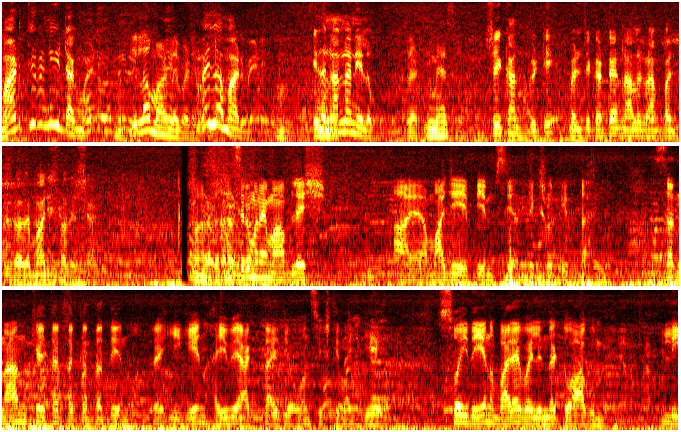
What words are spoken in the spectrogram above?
ಮಾಡ್ತೀರಾ ನೀಟಾಗಿ ಮಾಡಿ ಇಲ್ಲ ಮಾಡಲೇಬೇಡಿ. ಇಲ್ಲ ಮಾಡಬೇಡಿ. ಇದು ನನ್ನ ನಿಲುವು. ನಿಮ್ಮ ಹೆಸರು? ಶ್ರೀಕಾಂತ್ ಬಿಟ್ಟಿ ಬೆಳ್ಚಿಕಟ್ಟೆ ನಾಲ್ಕು ಗ್ರಾಮ ಪಂಚಾಯತ್ ಮಾಜಿ ಸದಸ್ಯ. ಹಸಿರುಮನೆ ಮಹಾಬಲೇಶ್ ಆ, ಮಾಜಿ ಎ ಪಿ ಎಂ ಸಿ ಅಧ್ಯಕ್ಷರು ತೀರ್ಥಹಳ್ಳಿ ಸರ್ ನಾನು ಕೇಳ್ತಾ ಇರ್ತಕ್ಕಂಥದ್ದು ಏನು ಅಂದರೆ ಈಗೇನು ಹೈವೇ ಆಗ್ತಾ ಇದೆಯೋ one sixty nine A so ಇದು ಬಾಳೆಬೈಲಿಂದ ಟು ಆಗುಂಬೆ. ಇಲ್ಲಿ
